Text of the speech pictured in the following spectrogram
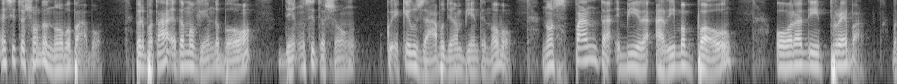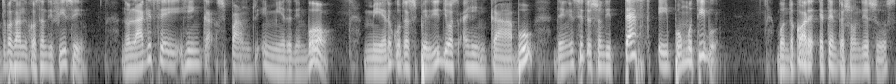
a situação do novo babo. Pero botar está movendo bom de uma situação que que usava de um ambiente novo. Não espanta e vira arriba bom hora de prova. Botar passando coisa difícil. Não largue se hinca espanto e medo de bom. Medo que o Espírito de Deus a hincabo de uma situação de teste e por motivo. Bom, agora é tentação de Jesus.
